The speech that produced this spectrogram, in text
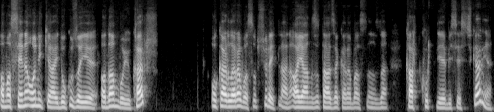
Ama sene 12 ay 9 ayı adam boyu kar o karlara basıp sürekli hani ayağınızı taze kara bastığınızda kart kurt diye bir ses çıkar ya.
